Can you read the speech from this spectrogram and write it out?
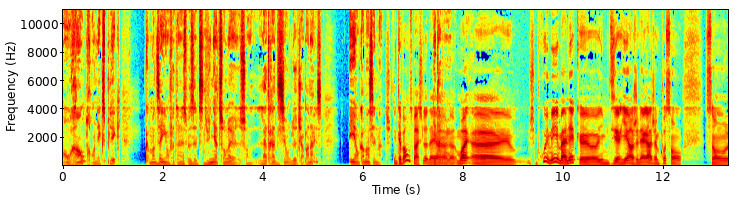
on rentre, on explique. Comment dire, ils ont fait une espèce de petite vignette sur, le, sur la tradition de lutte japonaise, et on commençait le match. Il était bon ce match-là, d'ailleurs. bon. Ouais, euh, j'ai beaucoup aimé Manek. euh, il me dit rien en général. J'aime pas son. Son,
